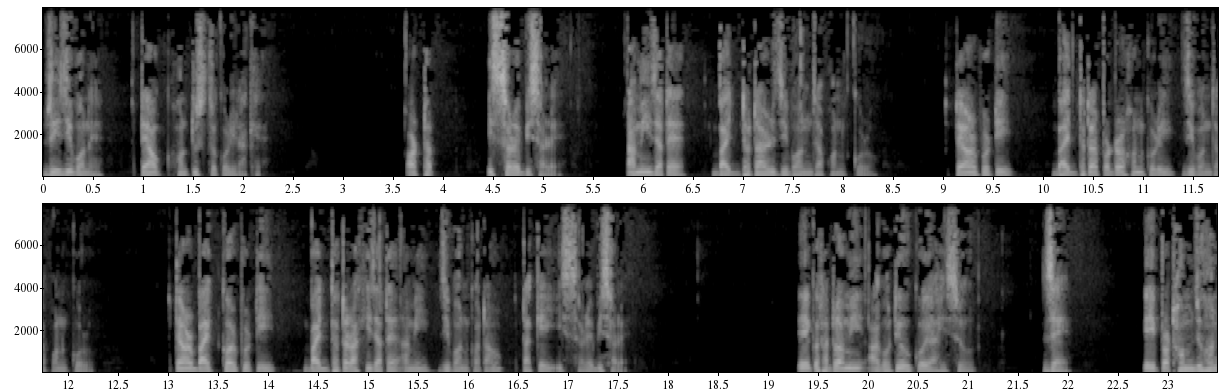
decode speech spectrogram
যি জীৱনে তেওঁক সন্তুষ্ট কৰি ৰাখে। অৰ্থাৎ ঈশ্বৰে বিচাৰে আমি যাতে বাধ্যতাৰ জীৱন যাপন কৰোঁ। তেওঁৰ প্ৰতি বাধ্যতা প্ৰদৰ্শন কৰি জীৱন যাপন কৰোঁ। তেওঁৰ বাক্যৰ প্ৰতি বাধ্যতা ৰাখি যাতে আমি জীৱন কটাওঁ তাকেই ঈশ্বৰে বিচাৰে। এই কথাটো আমি আগতেও কৈ আহিছো যে এই প্ৰথম জোহন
